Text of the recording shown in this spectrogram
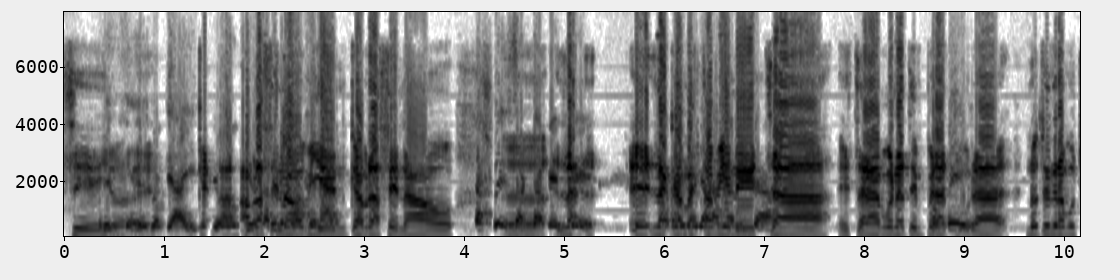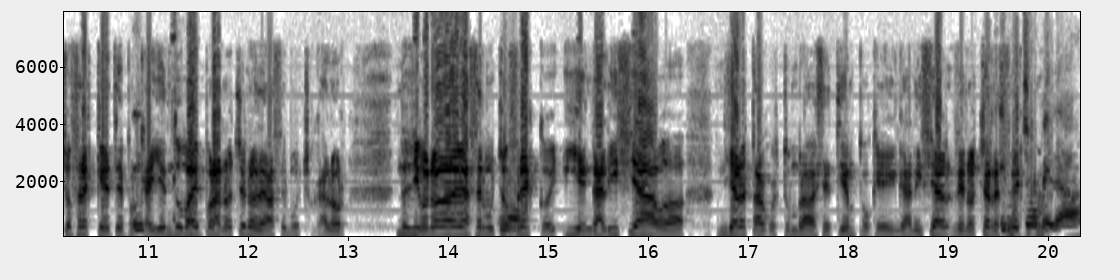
Sí, Es yo, lo que- es lo que hay. Yo habrá cenado bien, que habrá cenado. eh, Exactamente. la eh, la Se ha cama está la bien hecha, estará a buena temperatura, no tendrá mucho fresquete, porque Sí. ahí en Dubai por la noche no debe hacer mucho calor. No digo, no debe hacer mucho No. fresco. Y- Y en Galicia uh, ya no estaba acostumbrado a ese tiempo, que en Galicia de noche Y refresca. mucha humedad.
